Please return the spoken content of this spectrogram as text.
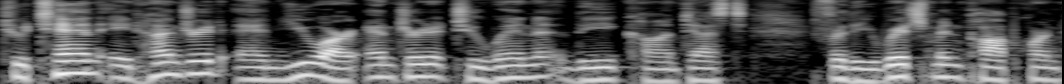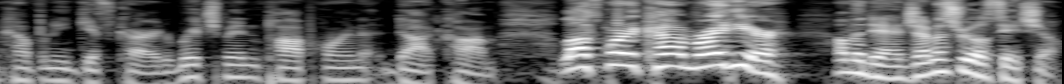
to 10 800, and you are entered to win the contest for the Richmond Popcorn Company gift card. RichmondPopcorn.com. Lots more to come right here on the Dan Gemus Real Estate Show.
